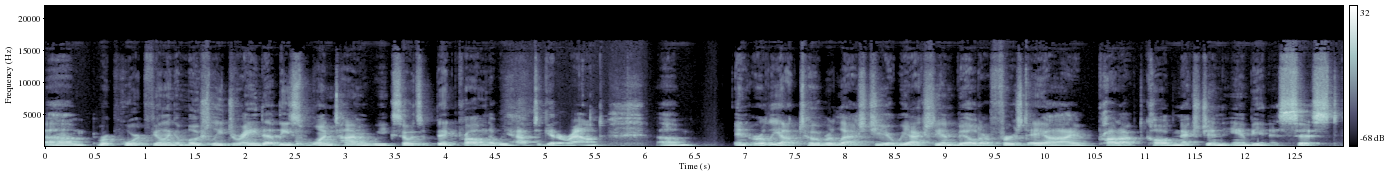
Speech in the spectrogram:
um, report feeling emotionally drained at least one time a week. So it's a big problem that we have to get around. Um, in early October last year, we actually unveiled our first AI product called NextGen Ambient Assist.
